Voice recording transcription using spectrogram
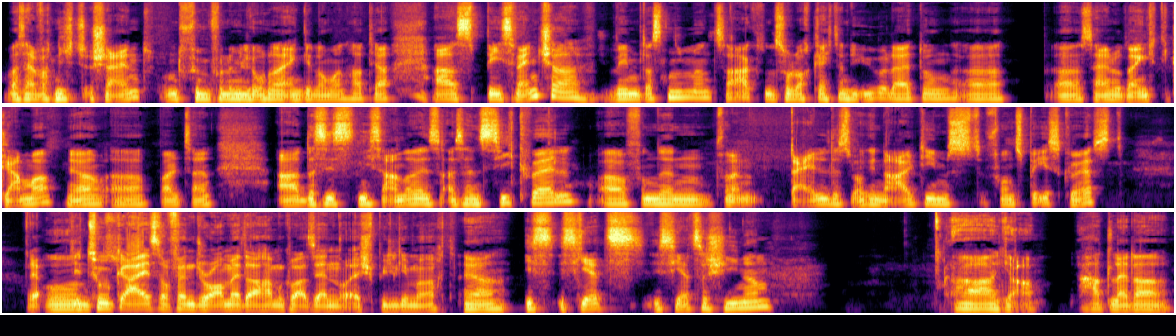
was einfach nicht erscheint und 500 Millionen eingenommen hat. Ja, uh, Space Venture, wem das niemand sagt und soll auch gleich dann die Überleitung uh, äh, sein oder eigentlich die Klammer, ja, äh, bald sein. Äh, das ist nichts anderes als ein Sequel äh, von, den, von einem Teil des Originalteams von Space Quest. Ja, und, die Two Guys of Andromeda haben quasi ein neues Spiel gemacht. Ja, ist, ist jetzt, ist jetzt erschienen. Äh, ja, hat leider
